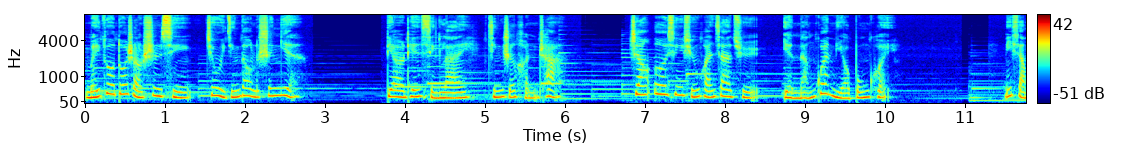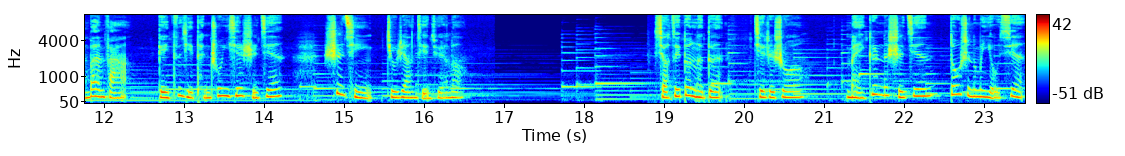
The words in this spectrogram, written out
没做多少事情，就已经到了深夜。第二天醒来精神很差，这样恶性循环下去，也难怪你要崩溃。你想办法给自己腾出一些时间，事情就这样解决了。小 C 顿了顿，接着说：“每个人的时间都是那么有限，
